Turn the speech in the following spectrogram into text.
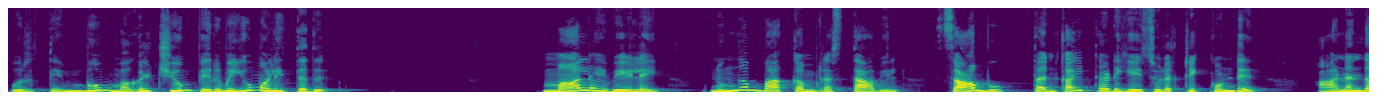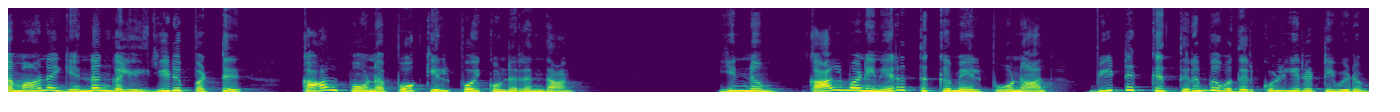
ஒரு தெம்பும் மகிழ்ச்சியும் பெருமையும் அளித்தது. மாலை வேளை நுங்கம்பாக்கம் ரஸ்தாவில் சாம்பு தன் கைத்தடியை சுழற்றிக் கொண்டு ஆனந்தமான எண்ணங்களில் ஈடுபட்டு கால் போன போக்கில் போய்க் கொண்டிருந்தான். இன்னும் கால் மணி நேரத்துக்கு மேல் போனால் வீட்டுக்கு திரும்புவதற்குள் இருட்டிவிடும்.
